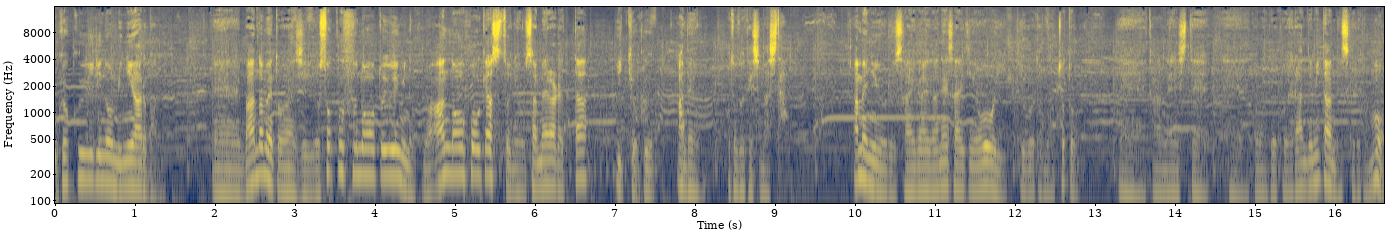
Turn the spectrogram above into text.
5曲入りのミニアルバム、えー、バンド名と同じ予測不能という意味のこのアンノンフォーキャストに収められた1曲「雨」をお届けしました。雨による災害がね最近多いということもちょっと、えー、関連して、えー、この曲を選んでみたんですけれども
